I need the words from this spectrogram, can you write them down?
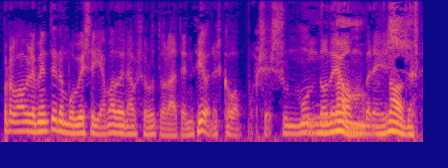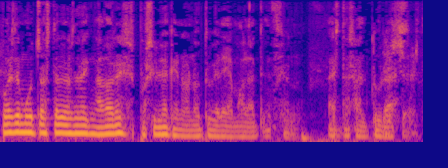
probablemente no me hubiese llamado en absoluto la atención. Es como, pues es un mundo de no, hombres. No, después de muchos tebeos de Vengadores es posible que no, no te hubiera llamado la atención a estas alturas. Eso es-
